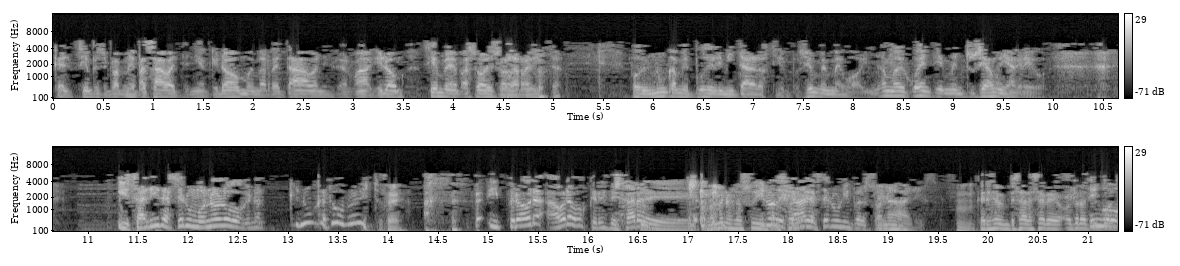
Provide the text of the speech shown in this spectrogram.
que siempre se pa- me pasaba y tenía quilombo y me retaban y se armaba quilombo. Siempre me pasó eso en la revista. Porque nunca me pude limitar a los tiempos. Siempre me voy. No me doy cuenta y me entusiasmo y agrego. Y salir a hacer un monólogo que, no, que nunca estuvo previsto. Sí. Y- pero ahora, ahora vos querés dejar de, por lo menos los Quiero dejar de unipersonales. hacer unipersonales. Mm. Querés empezar a hacer eh, otro Tengo, tipo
